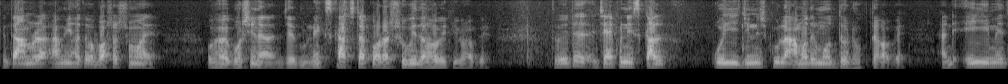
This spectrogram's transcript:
কিন্তু আমরা, আমি হয়তো বসার সময় ওইভাবে বসি না যে নেক্সট কাজটা করার সুবিধা হবে কীভাবে? তো এটা জাপানিজ কাল ওই জিনিসগুলো আমাদের মধ্যেও ঢুকতে হবে। অ্যান্ড এই ইমেজ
